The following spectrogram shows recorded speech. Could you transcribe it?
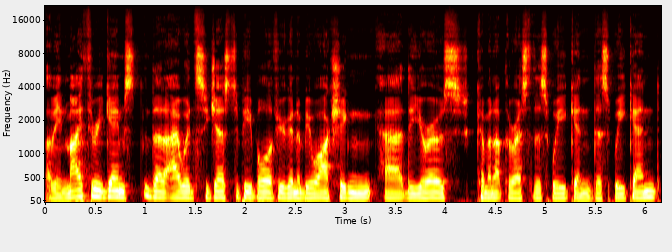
I mean, my three games that I would suggest to people if you're going to be watching uh, the Euros coming up the rest of this week and this weekend,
